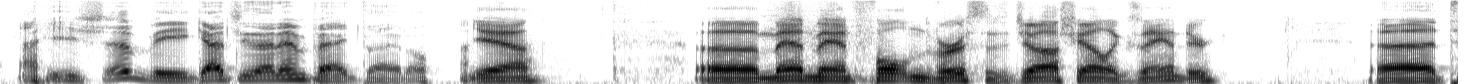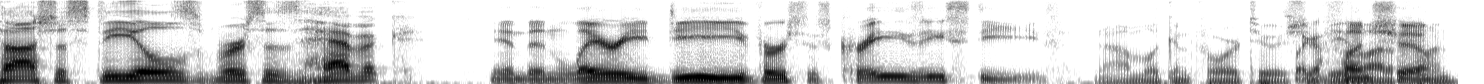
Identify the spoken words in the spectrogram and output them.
he should be. Got you that Impact title. yeah. Uh, Madman Fulton versus Josh Alexander, Uh, Tasha Steelz versus Havoc. and then Larry D versus Crazy Steve. I'm looking forward to it. like Should a be fun a lot show. of fun.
